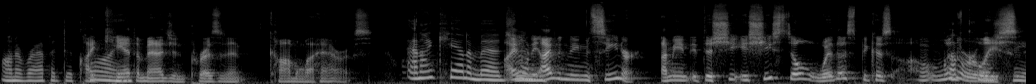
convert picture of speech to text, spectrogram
on a rapid decline I can't imagine President Kamala Harris. and I can't imagine. I don't. I haven't even seen her. I mean, does she is she still with us? Because uh, literally, she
